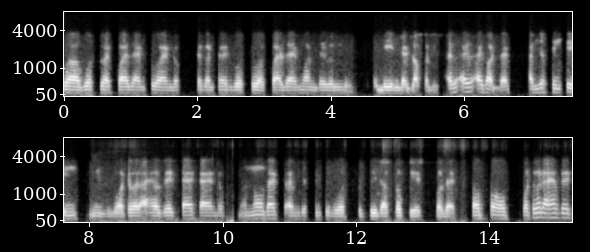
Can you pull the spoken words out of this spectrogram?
uh, goes to acquire the M2 and second thread goes to acquire the M1, they will be in deadlock. condition. I, I, I got that. I'm just thinking, whatever I have read that and know that, I'm just thinking what would be the appropriate for that. Uh, whatever I have read,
